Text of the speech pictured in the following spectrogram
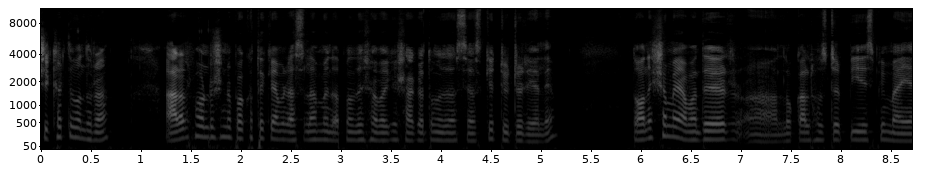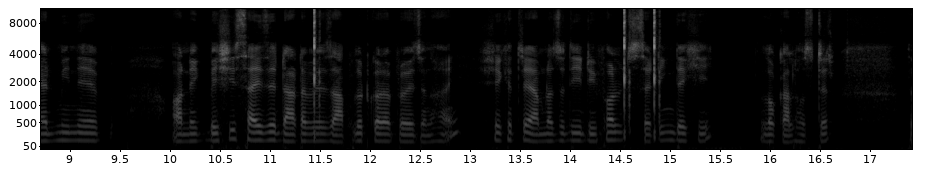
শিক্ষার্থী বন্ধুরা আর আর ফাউন্ডেশনের পক্ষ থেকে আমি রাসেল আহমেদ আপনাদের সবাইকে স্বাগত জানাচ্ছি আজকে টিউটোরিয়ালে তো অনেক সময় আমাদের লোকাল হোস্টের পিএসপি মাই অ্যাডমিনে অনেক বেশি সাইজের ডাটাবেজ আপলোড করার প্রয়োজন হয়। সেক্ষেত্রে আমরা যদি ডিফল্ট সেটিং দেখি লোকাল হোস্টের তো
